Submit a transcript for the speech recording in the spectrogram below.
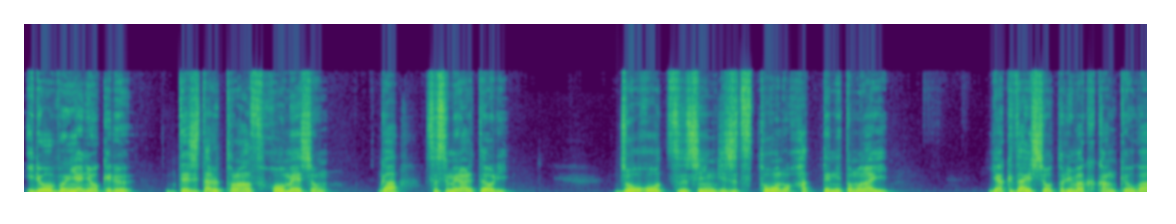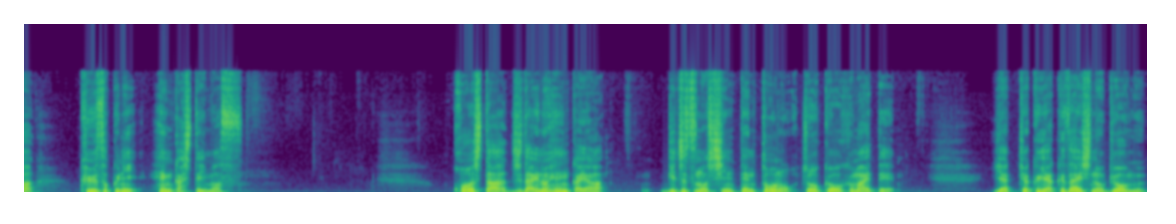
医療分野におけるデジタルトランスフォーメーションが進められており、情報通信技術等の発展に伴い、薬剤師を取り巻く環境が急速に変化しています。こうした時代の変化や技術の進展等の状況を踏まえて、薬局薬剤師の業務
